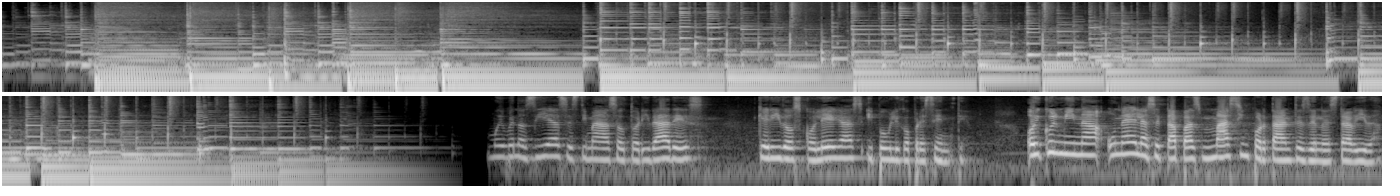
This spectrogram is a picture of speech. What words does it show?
Muy buenos días, estimadas autoridades, queridos colegas y público presente. Hoy culmina una de las etapas más importantes de nuestra vida,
